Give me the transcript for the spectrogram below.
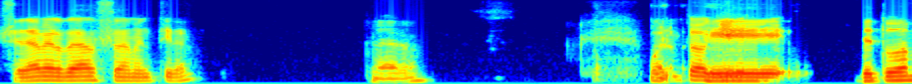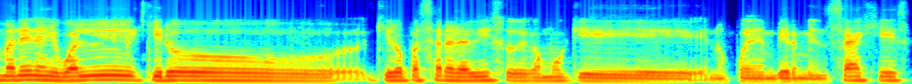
¿Será verdad será mentira? Claro. Bueno, eh, de todas maneras, igual quiero, quiero pasar al aviso, digamos que nos pueden enviar mensajes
